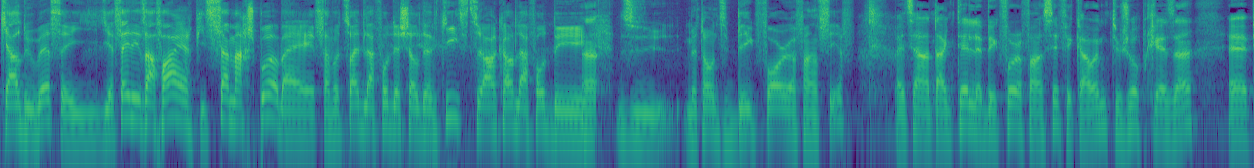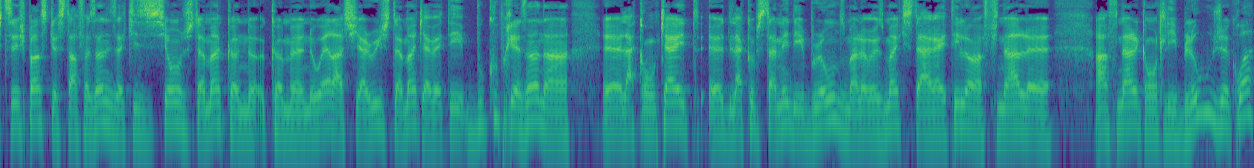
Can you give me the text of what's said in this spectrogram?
Carl Dubas, il essaie des affaires, puis si ça marche pas, ben ça va être de la faute de Sheldon Keefe, si tu as encore de la faute des, Hein. du, mettons, du Big Four offensif? Ben, en tant que tel, le Big Four offensif est quand même toujours présent. Euh, Puis, tu sais, je pense que c'est en faisant des acquisitions, justement, comme, comme euh, Noël Achiari, justement, qui avait été beaucoup présent dans euh, la conquête euh, de la Coupe Stanley des Browns, malheureusement, qui s'était arrêté là, en, finale, euh, en finale contre les Blues, je crois.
